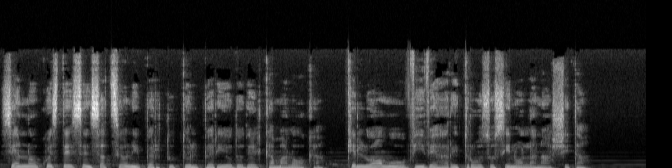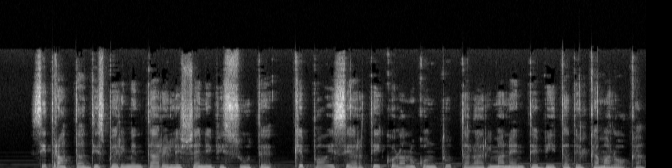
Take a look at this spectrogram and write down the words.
Si hanno queste sensazioni per tutto il periodo del Kamaloka, che l'uomo vive a ritroso sino alla nascita. Si tratta di sperimentare le scene vissute che poi si articolano con tutta la rimanente vita del Kamaloka.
